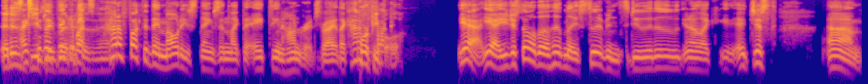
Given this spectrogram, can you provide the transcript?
it is I, deeply I think British, about isn't it? how the fuck did they mow these things in like the 1800s, right? Like how Poor fuck, people. Yeah, yeah. You just oh, they'll have my servants do it. oh," You know, like it just. Um,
